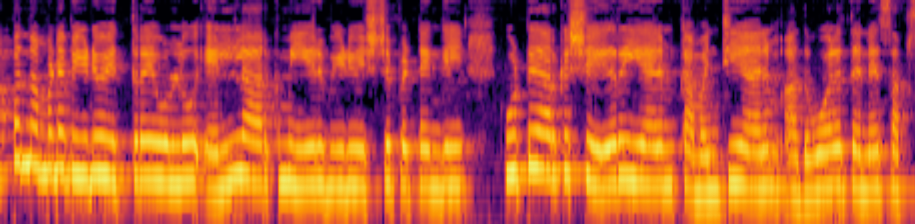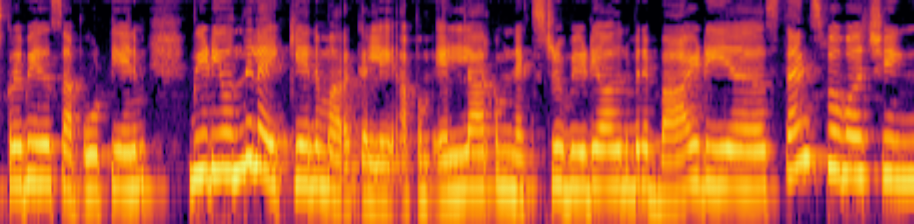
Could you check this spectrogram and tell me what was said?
അപ്പം നമ്മുടെ വീഡിയോ ഇത്രയേ ഉള്ളൂ. എല്ലാവർക്കും ഈ ഒരു വീഡിയോ ഇഷ്ടപ്പെട്ടെങ്കിൽ കൂട്ടുകാർക്ക് ഷെയർ ചെയ്യാനും കമന്റ് ചെയ്യാനും അതുപോലെ തന്നെ സബ്സ്ക്രൈബ് ചെയ്ത് സപ്പോർട്ട് ചെയ്യാനും വീഡിയോ ഒന്ന് ലൈക്ക് ചെയ്യാനും മറക്കല്ലേ. അപ്പം എല്ലാവർക്കും നെക്സ്റ്റ് വീഡിയോ ആവുന്നതിന് പിന്നെ bye dears thanks for watching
